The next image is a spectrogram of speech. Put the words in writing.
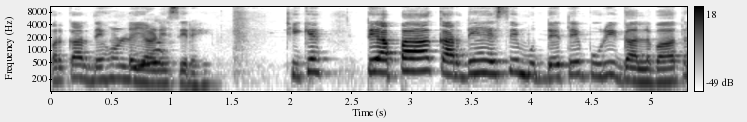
ਪਰ ਘਰਦੇ ਹੁਣ ਲੈ ਜਾਣੇ ਸੀ ਰਹੇ। ਠੀਕ ਹੈ? ਤੇ ਆਪਾਂ ਕਰਦੇ ਆ ਇਸੇ ਮੁੱਦੇ ਤੇ ਪੂਰੀ ਗੱਲਬਾਤ।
